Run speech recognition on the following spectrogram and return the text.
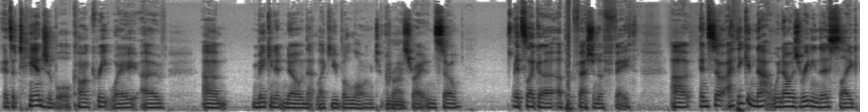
it's a tangible, concrete way of um, making it known that like you belong to Christ, right? And so it's like a, a profession of faith. Uh, and so I think in that when I was reading this, like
